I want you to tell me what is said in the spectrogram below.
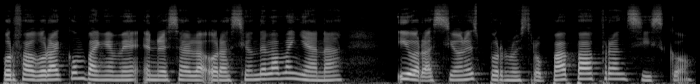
Por favor, acompáñame en nuestra oración de la mañana y oraciones por nuestro Papa Francisco.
